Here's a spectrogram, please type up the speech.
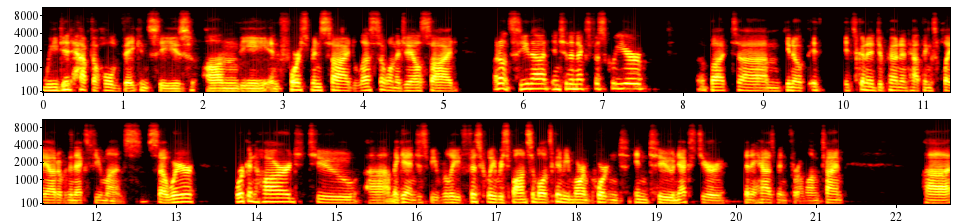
we did have to hold vacancies on the enforcement side, less so on the jail side. I don't see that into the next fiscal year, but um, you know, it, it's going to depend on how things play out over the next few months. So we're working hard to um, again just be really fiscally responsible. It's going to be more important into next year than it has been for a long time. Uh,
